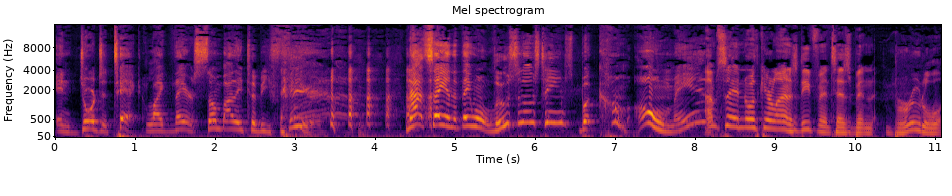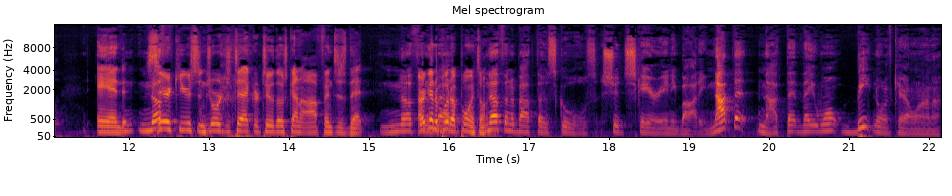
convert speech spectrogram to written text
and Georgia Tech like they are somebody to be feared. Not saying that they won't lose to those teams, but come on, man. I'm saying North Carolina's defense has been brutal, and no- Syracuse and Georgia Tech are two of those kind of offenses that nothing Are gonna put up points on you. nothing about those schools should scare anybody. Not that not that they won't beat North Carolina,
